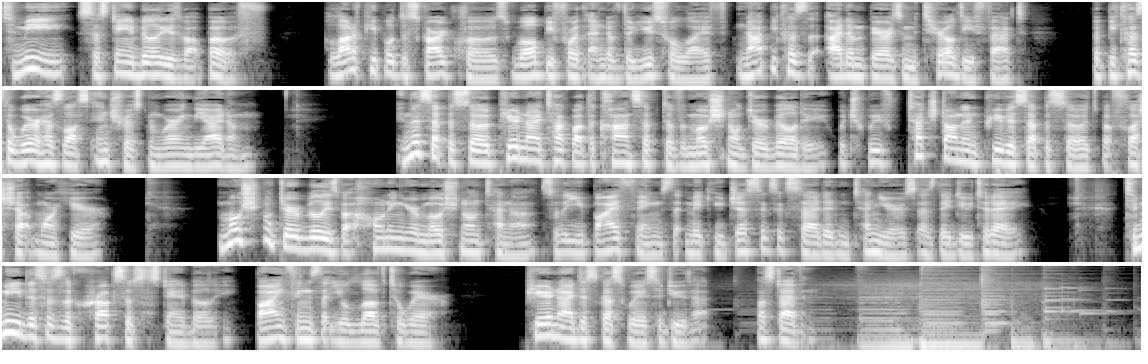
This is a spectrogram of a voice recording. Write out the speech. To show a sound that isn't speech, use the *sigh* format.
To me, sustainability is about both. A lot of people discard clothes well before the end of their useful life, not because the item bears a material defect, but because the wearer has lost interest in wearing the item. In this episode, Pierre and I talk about the concept of emotional durability, which we've touched on in previous episodes but flesh out more here. Emotional durability is about honing your emotional antenna so that you buy things that make you just as excited in 10 years as they do today. To me, this is the crux of sustainability buying things that you'll love to wear. Pierre and I discuss ways to do that. Let's dive in.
